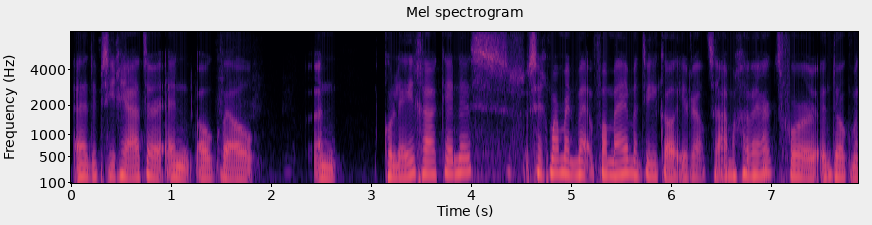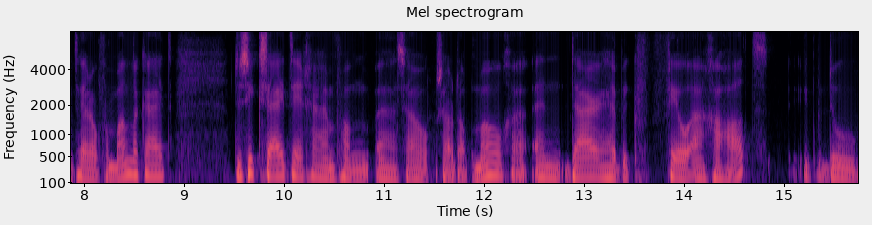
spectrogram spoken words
eh, de psychiater. En ook wel een collega-kennis, zeg maar, met van mij, met wie ik al eerder had samengewerkt voor een documentaire over mannelijkheid. Dus ik zei tegen hem van, eh, zou, zou dat mogen? En daar heb ik veel aan gehad. Ik bedoel,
